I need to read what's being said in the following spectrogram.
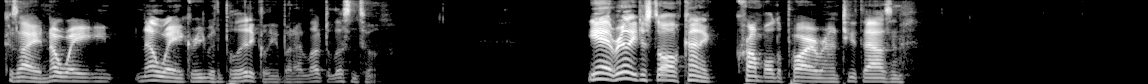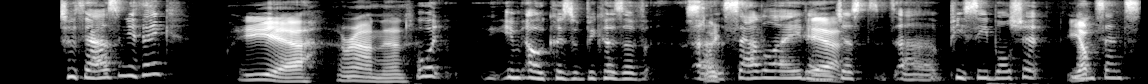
because I had no way, no way agreed with them politically, but I loved to listen to them. Yeah, it really just all kind of crumbled apart around 2000. 2000, you think? Yeah, around then. What? You, oh, because because of uh, like- satellite and Yeah. just uh, PC bullshit Yep. nonsense.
